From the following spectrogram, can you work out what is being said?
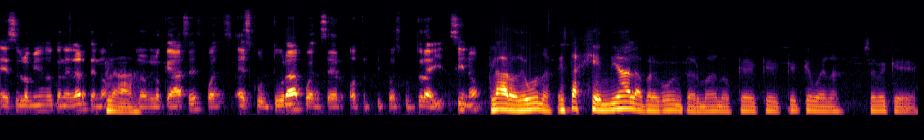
es lo mismo con el arte, ¿no? Claro. Lo, lo que haces, pues escultura, puedes hacer otro tipo de escultura y sí, ¿no? Claro, de una. Está genial la pregunta, hermano. Qué, qué, qué, qué buena. Se ve que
